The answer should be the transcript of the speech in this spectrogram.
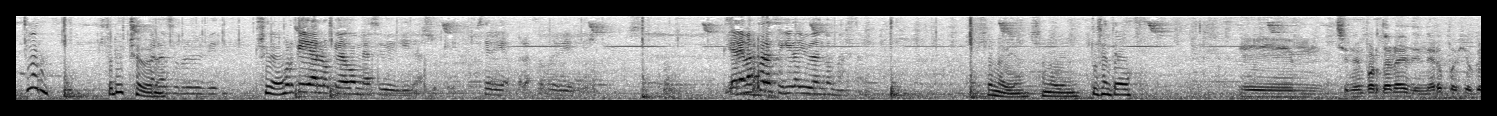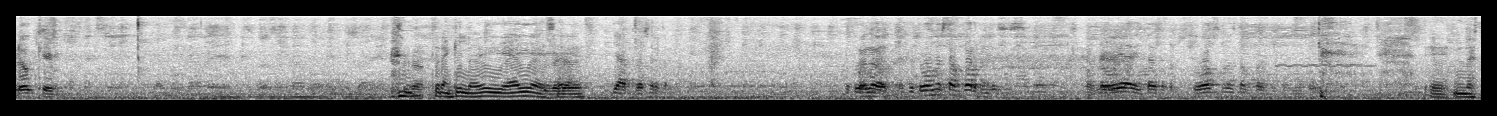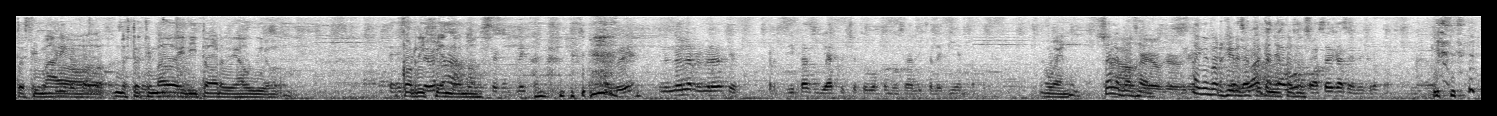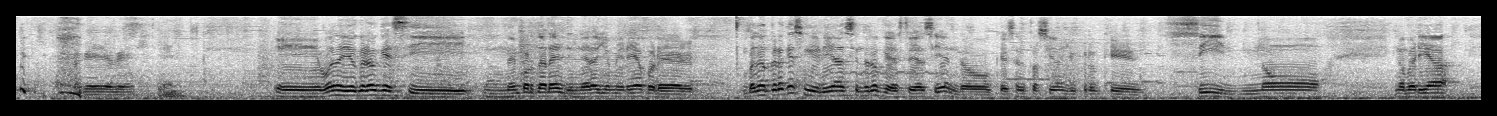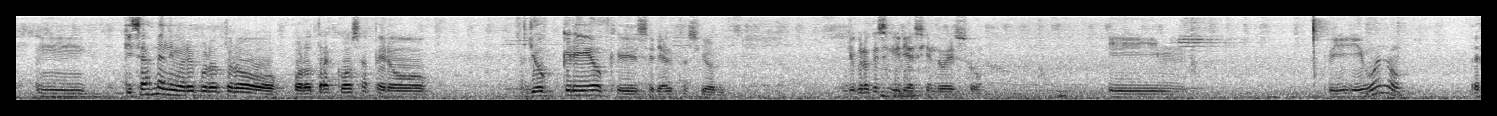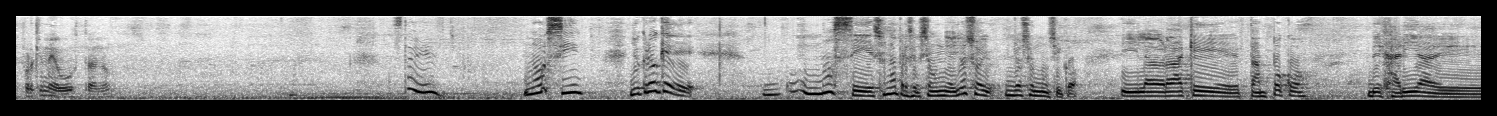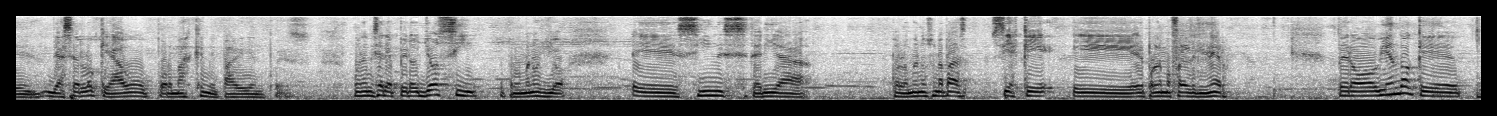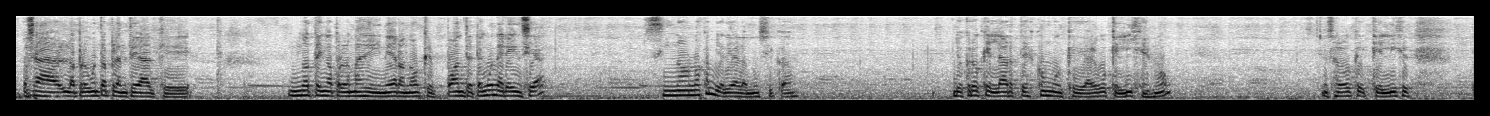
Claro, estaría chévere. Para sobrevivir. Sí, ¿eh? Porque ya lo que hago me hace vivir, así que sería para sobrevivir. Y además para seguir ayudando más. Suena bien, suena bien. ¿Tú, Santiago? Eh, si no importara el dinero, pues yo creo que... Tranquilo, ahí, ahí es. Ya, pero que, bueno, es que tu voz no es tan fuerte, entonces... Lo voy a editar, pero tu voz no es tan fuerte. Eh, nuestro estimado nuestro estimado editor de audio corrigiéndonos. Se complica. ¿Sí? No es la primera vez que participas y ya escucho tu voz como sale y sale bien. Bueno, suele Ah, pasar. ok, ok, ok. Hay que corregir esas Levanta pequeñas la voz cosas. o acércase al micrófono. Ok, ok. Eh, bueno, yo creo que si no importara el dinero, yo me iría por el... Bueno, creo que seguiría haciendo lo que estoy haciendo, que es actuación. Yo creo que sí, no, no vería... mm, quizás me animaré por, otro, por otra cosa, pero yo creo que sería actuación. Yo creo que seguiría haciendo eso. Y, y, bueno, es porque me gusta, ¿no? Está bien. No, sí. Yo creo que no sé, es una percepción mía. Yo soy yo soy músico y la verdad que tampoco dejaría de, de hacer lo que hago por más que me paguen, pues una miseria. Pero yo sí, por lo menos yo, eh, sí necesitaría por lo menos una paz, si es que eh, el problema fuera el dinero. Pero viendo que, o sea, la pregunta plantea que no tenga problemas de dinero, ¿no? Que ponte, tengo una herencia, si no, no cambiaría la música. Yo creo que el arte es como que algo que eliges, ¿no? Es algo que eliges.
